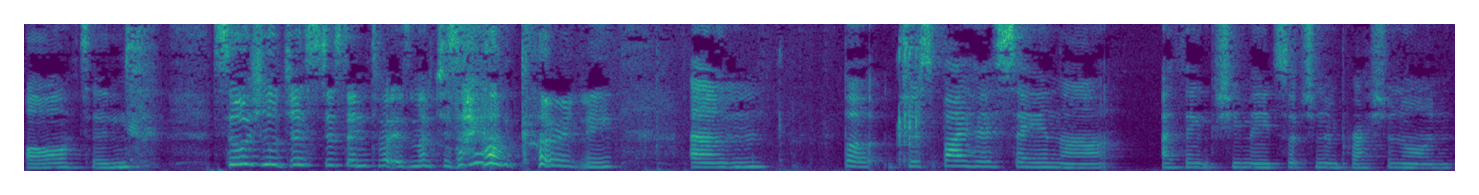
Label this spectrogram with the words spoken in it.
art and social justice into it as much as I am currently. Um, but just by her saying that, I think she made such an impression on,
